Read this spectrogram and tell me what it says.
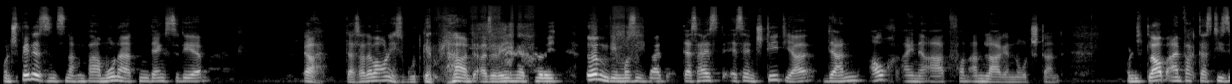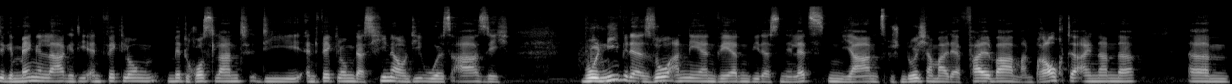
Und spätestens nach ein paar Monaten denkst du dir, ja, das hat aber auch nicht so gut geplant. Also wenn ich natürlich, irgendwie muss ich, das heißt, es entsteht ja dann auch eine Art von Anlagenotstand. Und ich glaube einfach, dass diese Gemengelage, die Entwicklung mit Russland, die Entwicklung, dass China und die USA sich wohl nie wieder so annähern werden, wie das in den letzten Jahren zwischendurch einmal der Fall war. Man brauchte einander, ähm,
